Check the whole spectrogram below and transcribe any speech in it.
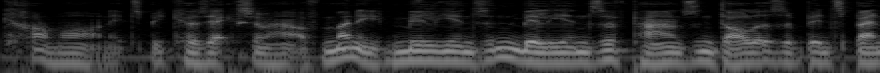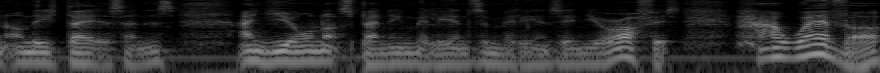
come on, it's because X amount of money, millions and millions of pounds and dollars have been spent on these data centers, and you're not spending millions and millions in your office. However,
